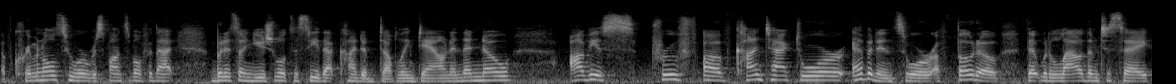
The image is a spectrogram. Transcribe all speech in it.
of criminals who were responsible for that. But it's unusual to see that kind of doubling down and then no obvious proof of contact or evidence or a photo that would allow them to say,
